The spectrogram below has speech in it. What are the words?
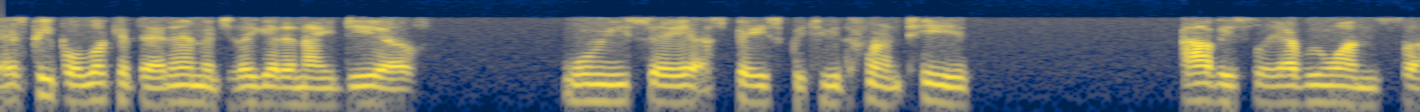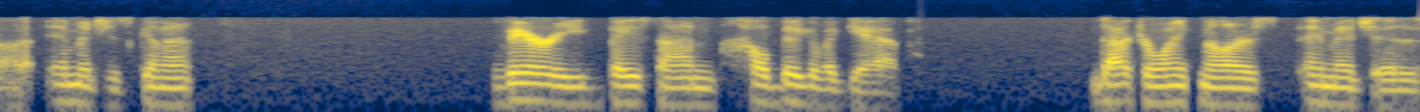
as people look at that image, they get an idea of when we say a space between the front teeth. Obviously, everyone's uh, image is going to vary based on how big of a gap. Dr. Wankmiller's image is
